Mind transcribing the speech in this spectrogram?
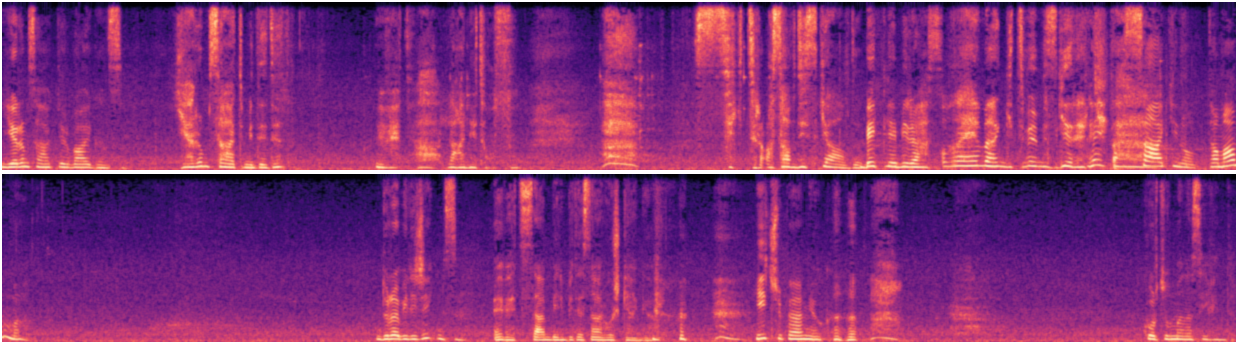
Yarım saattir baygınsın. Yarım saat mi dedin? Evet. Ah, lanet olsun. Siktir asav diski aldı. Bekle biraz. Ah, hemen gitmemiz gerek. Hey, sakin ol, tamam mı? Durabilecek misin? Evet sen beni bir de sarhoşken gör. Hiç şüphem yok. Kurtulmana sevindim.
